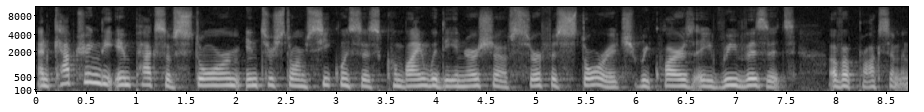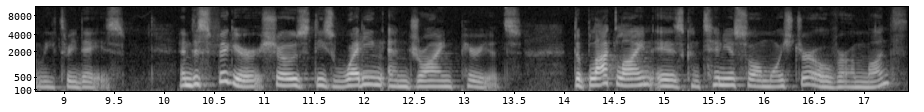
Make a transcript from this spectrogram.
And capturing the impacts of storm, interstorm sequences combined with the inertia of surface storage requires a revisit of approximately three days. And this figure shows these wetting and drying periods. The black line is continuous soil moisture over a month.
